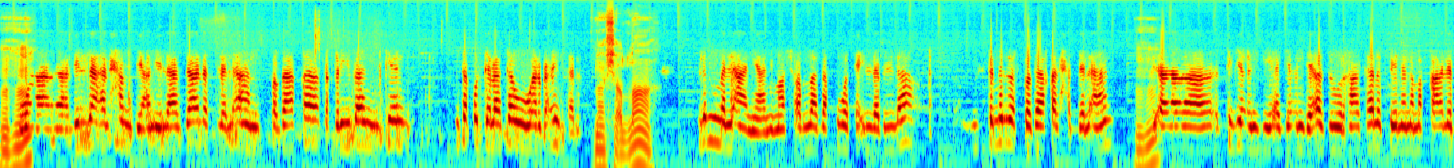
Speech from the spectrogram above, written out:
ولله الحمد يعني لا زالت للآن صداقة تقريبا يمكن أنت قلت 43 سنة. ما شاء الله. لما الآن يعني ما شاء الله لا قوة إلا بالله. مستمرة الصداقة لحد الآن. مهم. آه تجي عندي أجي عندي أزورها كانت بيننا مقالب.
